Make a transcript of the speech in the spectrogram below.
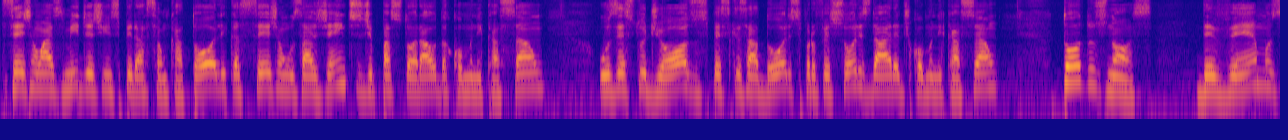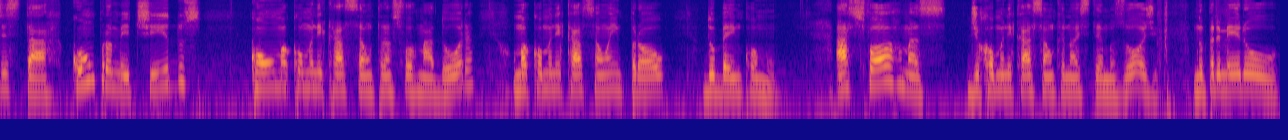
Sejam as mídias de inspiração católica, sejam os agentes de pastoral da comunicação, os estudiosos, pesquisadores, professores da área de comunicação, Todos nós devemos estar comprometidos com uma comunicação transformadora, uma comunicação em prol do bem comum. As formas de comunicação que nós temos hoje, no primeiro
